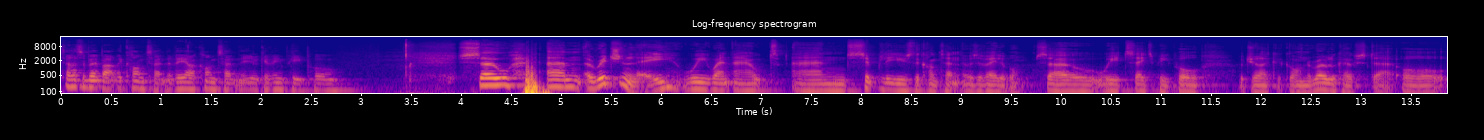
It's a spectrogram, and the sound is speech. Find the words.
Tell us a bit about the content, the VR content that you're giving people. So, um, originally, we went out and simply used the content that was available. So, we'd say to people, Would you like to go on a roller coaster? Or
